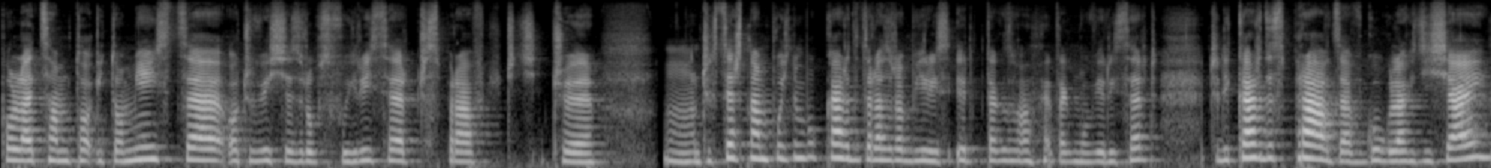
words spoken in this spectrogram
polecam to i to miejsce. Oczywiście zrób swój research, sprawdź, czy, mm, czy chcesz tam pójść, no bo każdy teraz robi, tak, zwany, tak mówię, research, czyli każdy sprawdza w Google'ach dzisiaj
